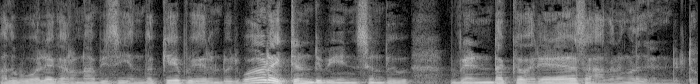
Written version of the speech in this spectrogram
അതുപോലെ കർണാബിസി എന്തൊക്കെ പേരുണ്ട്. ഒരുപാട് ഐറ്റം ഉണ്ട് ബീൻസ് ഉണ്ട് വെണ്ടക്ക വരെ സാധനങ്ങൾ ഇതിലുണ്ട് കേട്ടോ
